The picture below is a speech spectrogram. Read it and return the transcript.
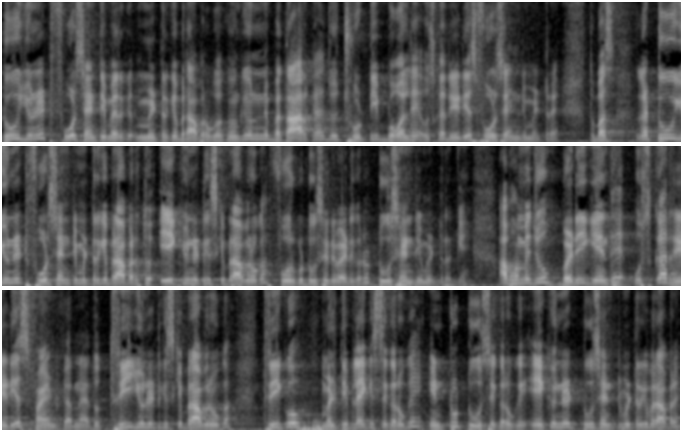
टू यूनिट फोर सेंटीमीटर के बराबर होगा, क्योंकि उन्होंने बता रखा है, जो छोटी बॉल है, उसका रेडियस फोर सेंटीमीटर है। तो बस, अगर टू यूनिट फोर सेंटीमीटर के बराबर है तो एक यूनिट किसके बराबर होगा? फोर को टू से डिवाइड करो, टू सेंटीमीटर सेंटीमीटर के अब हमें जो बड़ी गेंद है, उसका रेडियस फाइंड करना है। तो थ्री यूनिट किसके बराबर होगा? थ्री को मल्टीप्लाई किससे करोगे? इंटू टू से करोगे। एक यूनिट टू सेंटीमीटर के बराबर है।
